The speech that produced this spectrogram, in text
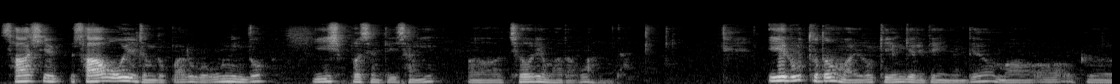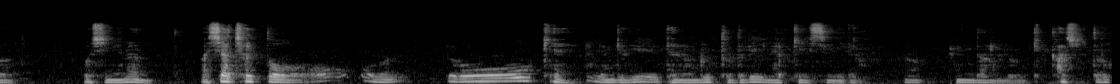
40, 4, 5일 정도 빠르고 운임도 20% 이상이 어, 저렴하다고 합니다. 이 루트도 막 이렇게 연결이 되어 있는데요. 뭐, 그, 보시면은, 아시아 철도는 이렇게 연결이 되는 루트들이 몇 개 있습니다. 어, 횡단을 이렇게 갈 수 있도록.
